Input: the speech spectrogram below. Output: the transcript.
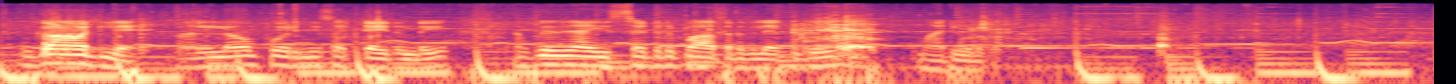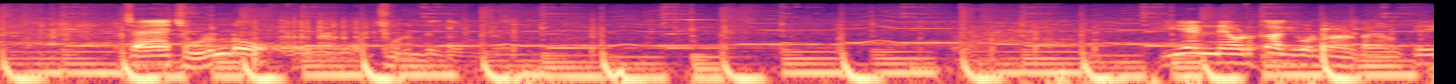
നിങ്ങൾക്ക് കാണാൻ പറ്റില്ലേ? നല്ലോണം പൊരിഞ്ഞ് സെറ്റ് ആയിട്ടുണ്ട്. നമുക്ക് നൈസായിട്ടൊരു പാത്രത്തിലേക്ക് മാറ്റി കൊടുക്കാം. ചായ ചൂടുണ്ടോ? ചൂടുണ്ട് ഈ എണ്ണ ആക്കി കൊടുക്കണം കേട്ടോ നമുക്ക്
